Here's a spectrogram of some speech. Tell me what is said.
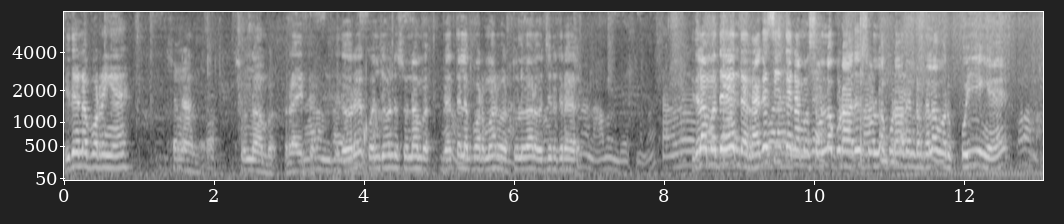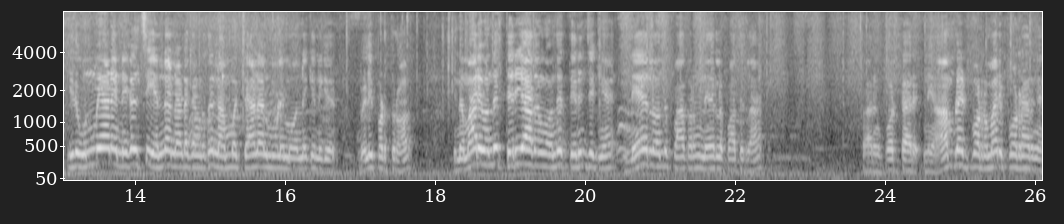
இது என்ன போடுறீங்க? சுண்ணாம்பு. சுண்ணாம்பு ரைட்டு இது ஒரு கொஞ்சோண்டு சுண்ணாம்பு. வெத்தலை போற மாதிரி ஒரு துளுவால் வச்சிருக்கிறாரு. இதெல்லாம் வந்து இந்த ரகசியத்தை நம்ம சொல்லக்கூடாது சொல்லக்கூடாதுன்றதெல்லாம் ஒரு பொய்யுங்க இது உண்மையான நிகழ்ச்சி என்ன நடக்கிறது நம்ம சேனல் மூலியமா இன்னைக்கு இன்னைக்கு வெளிப்படுத்துறோம். இந்த மாதிரி வந்து தெரியாதவங்க வந்து தெரிஞ்சுக்கங்க. நேரில் வந்து பார்க்குறவங்க நேரில் பார்த்துக்கலாம் பாருங்க போட்டாரு. நீ ஆம்லேட் போடுற மாதிரி போடுறாருங்க.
